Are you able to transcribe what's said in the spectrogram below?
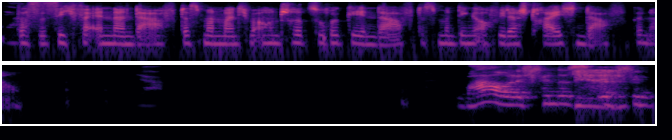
ja. dass es sich verändern darf, dass man manchmal auch einen Schritt zurückgehen darf, dass man Dinge auch wieder streichen darf, genau. Wow, und ich finde es, ich bin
